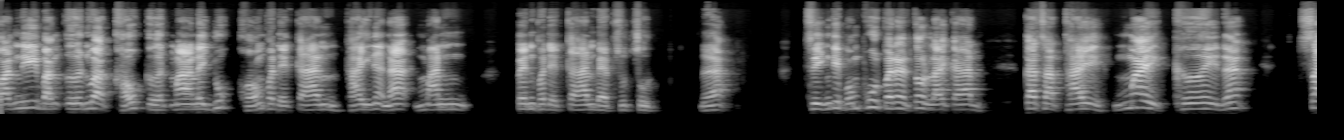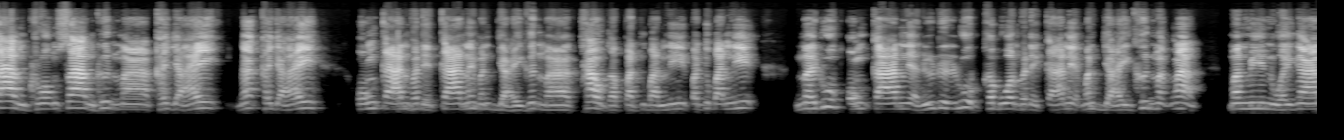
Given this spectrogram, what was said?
วันนี้บังเอิญว่าเขาเกิดมาในยุคของเผด็จการไทยเนี่ยนะมันเป็นเผด็จการแบบสุดๆนะ สิ่งที่ผมพูดไปในต้นรายการ กษัตริย์ไทยไม่เคยนะ สร้างโครงสร้างขึ้นมาขยายนะขยายองค์การเผด็จการให้มันใหญ่ขึ้นมาเท่ากับปัจจุบันนี้ ปัจจุบันนี้ในรูปองค์การเนี่ยหรือรูปขบวนเผด็จการเนี่ยมันใหญ่ขึ้นมากๆ มันมีหน่วยงาน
